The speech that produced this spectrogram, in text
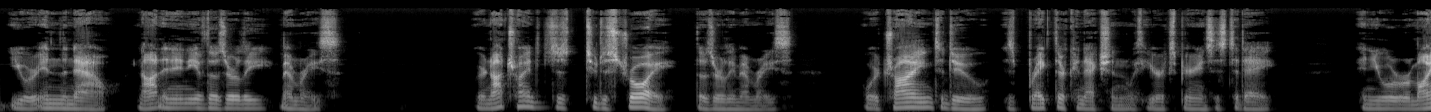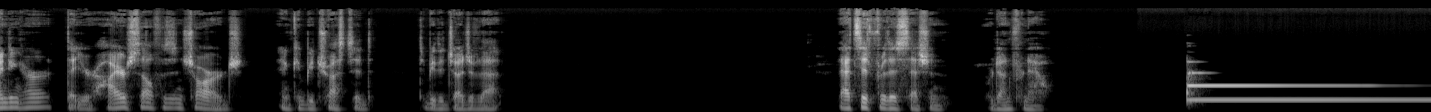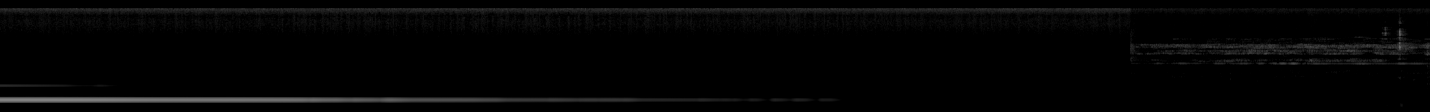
you are in the now, not in any of those early memories. We're not trying to just to destroy those early memories. What we're trying to do is break their connection with your experiences today. And you are reminding her that your higher self is in charge and can be trusted to be the judge of that. That's it for this session. We're done for now.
